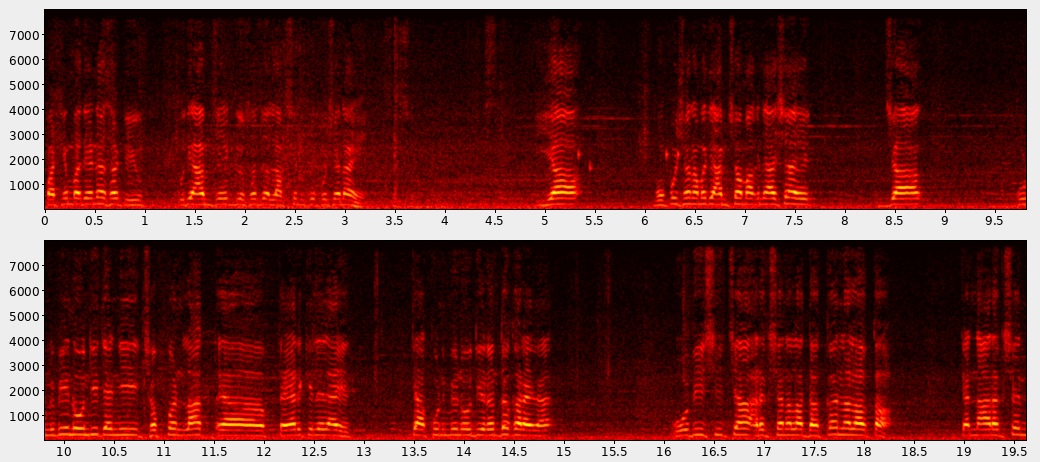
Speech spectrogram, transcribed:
पाठिंबा देण्यासाठी उद्या आमचं एक दिवसाचं लाक्षणिक उपोषण आहे. या उपोषणामध्ये आमच्या मागण्या अशा आहेत ज्या कुणबी नोंदी त्यांनी छप्पन लाख तयार केलेल्या आहेत त्या कुणबी नोंदी रद्द कराव्या. ओबीसीच्या आरक्षणाला धक्का न लावता त्यांना आरक्षण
